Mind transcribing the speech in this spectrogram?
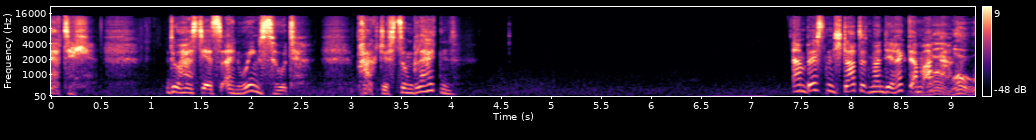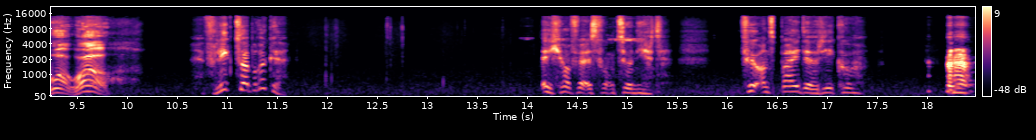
Fertig. Du hast jetzt ein Wingsuit. Praktisch zum Gleiten. Am besten startet man direkt am Wow, Abhang. wow, wow, wow. Fliegt zur Brücke. Ich hoffe, es funktioniert. Für uns beide, Rico.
